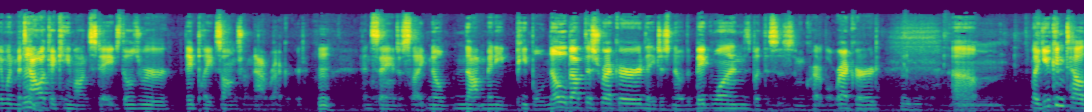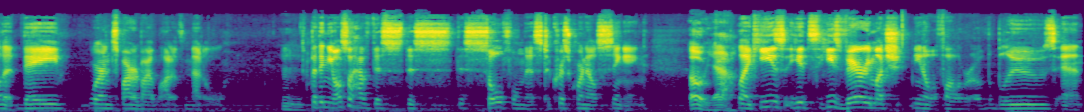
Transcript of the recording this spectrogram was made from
And when Metallica came on stage, those were they played songs from that record. Hmm. And saying just like no, not many people know about this record. They just know the big ones, but this is an incredible record. Um, like you can tell that they were inspired by a lot of metal. But then you also have this this this soulfulness to Chris Cornell's singing. Oh yeah. Like he's he's he's very much you know a follower of the blues and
